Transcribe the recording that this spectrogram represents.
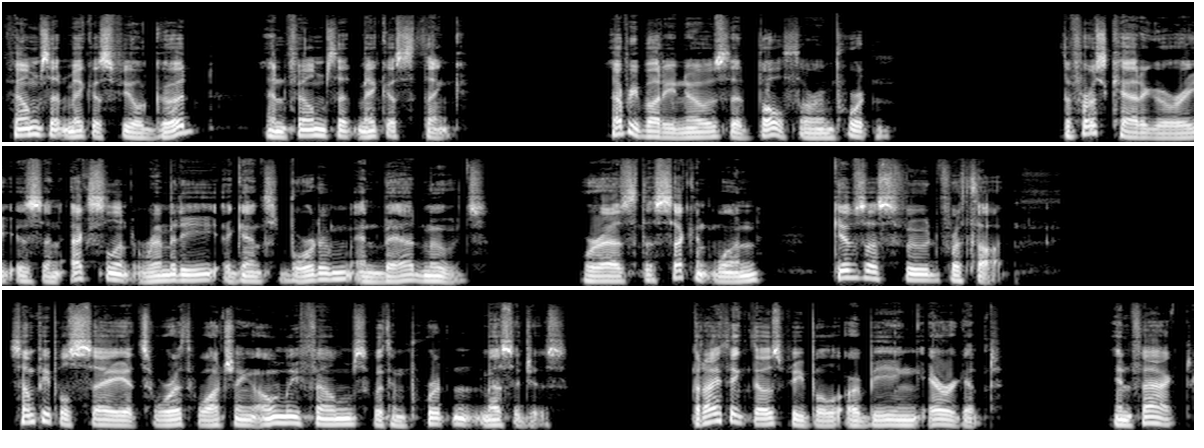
films that make us feel good and films that make us think. Everybody knows that both are important. The first category is an excellent remedy against boredom and bad moods, whereas the second one gives us food for thought. Some people say it's worth watching only films with important messages, but I think those people are being arrogant. In fact,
